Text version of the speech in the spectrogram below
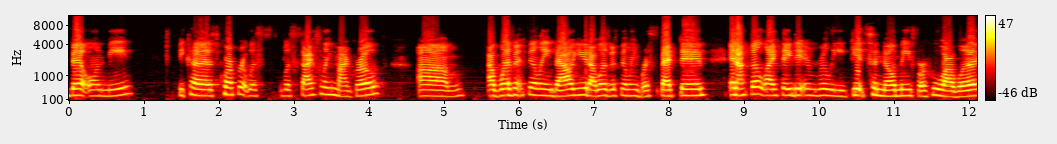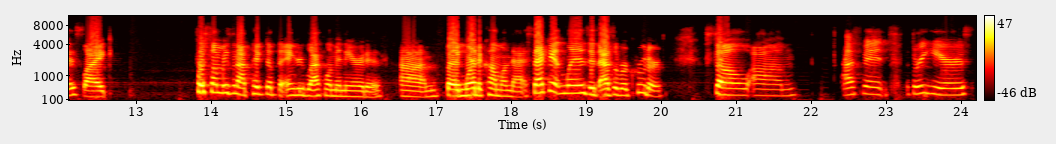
bet on me because corporate was was stifling my growth. Um, I wasn't feeling valued, I wasn't feeling respected, and I felt like they didn't really get to know me for who I was. Like for some reason I picked up the angry black woman narrative. Um, but more to come on that. Second lens is as a recruiter. So um, I spent three years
